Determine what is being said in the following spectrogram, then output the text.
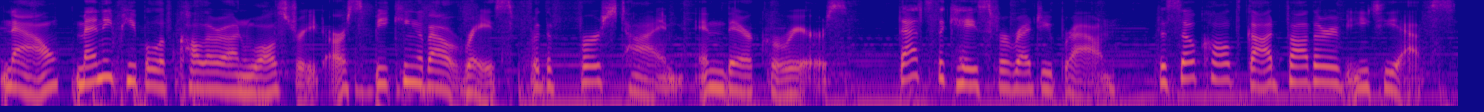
Now, many people of color on Wall Street are speaking about race for the first time in their careers. That's the case for Reggie Brown. The so called godfather of ETFs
